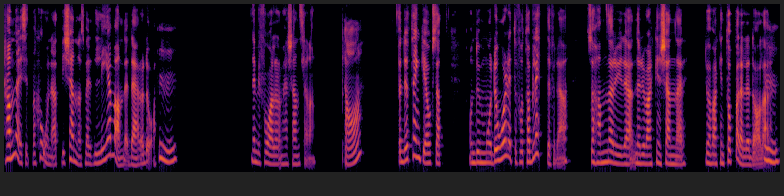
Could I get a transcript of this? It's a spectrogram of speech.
hamnar i situationer att vi känner oss väldigt levande där och då. Mm. När vi får alla de här känslorna. Ja, För då tänker jag också att om du mår dåligt och får tabletter för det så hamnar du i det när du varken känner, du har varken toppar eller dalar. mm.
